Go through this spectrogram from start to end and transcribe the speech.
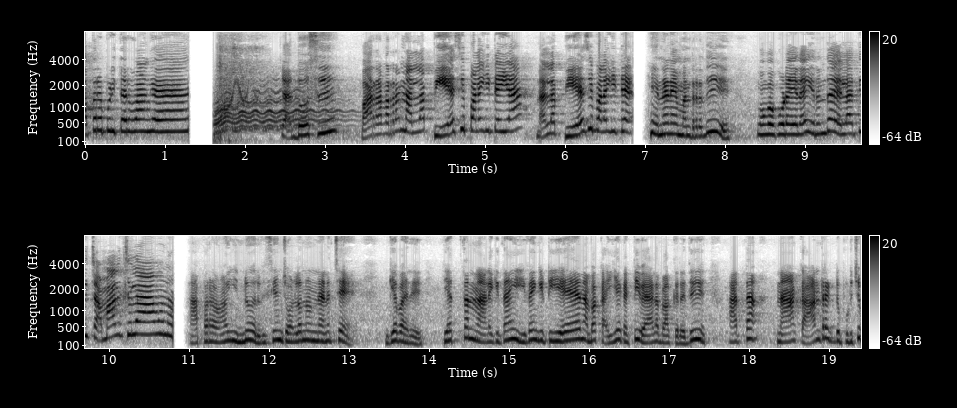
அப்புறம் எப்படி தருவாங்க? சந்தோஷ் வர வர நல்லா பேசி பழகிட்டையா? நல்லா பேசி பழகிட்டேன் என்னென்ன பண்றது? உங்க கூடையில இருந்தா எல்லாத்தையும் சமாளிச்சுல ஆகணும். அப்புறம் இன்னொரு விஷயம் சொல்லணும்னு நினைச்சேன். இங்கே பாரு எத்தனை நாளைக்கு தான் இவங்கிட்டயே நம்ம கையை கட்டி வேலை பார்க்கறது? அதான் நான் கான்ட்ராக்ட் பிடிச்சி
